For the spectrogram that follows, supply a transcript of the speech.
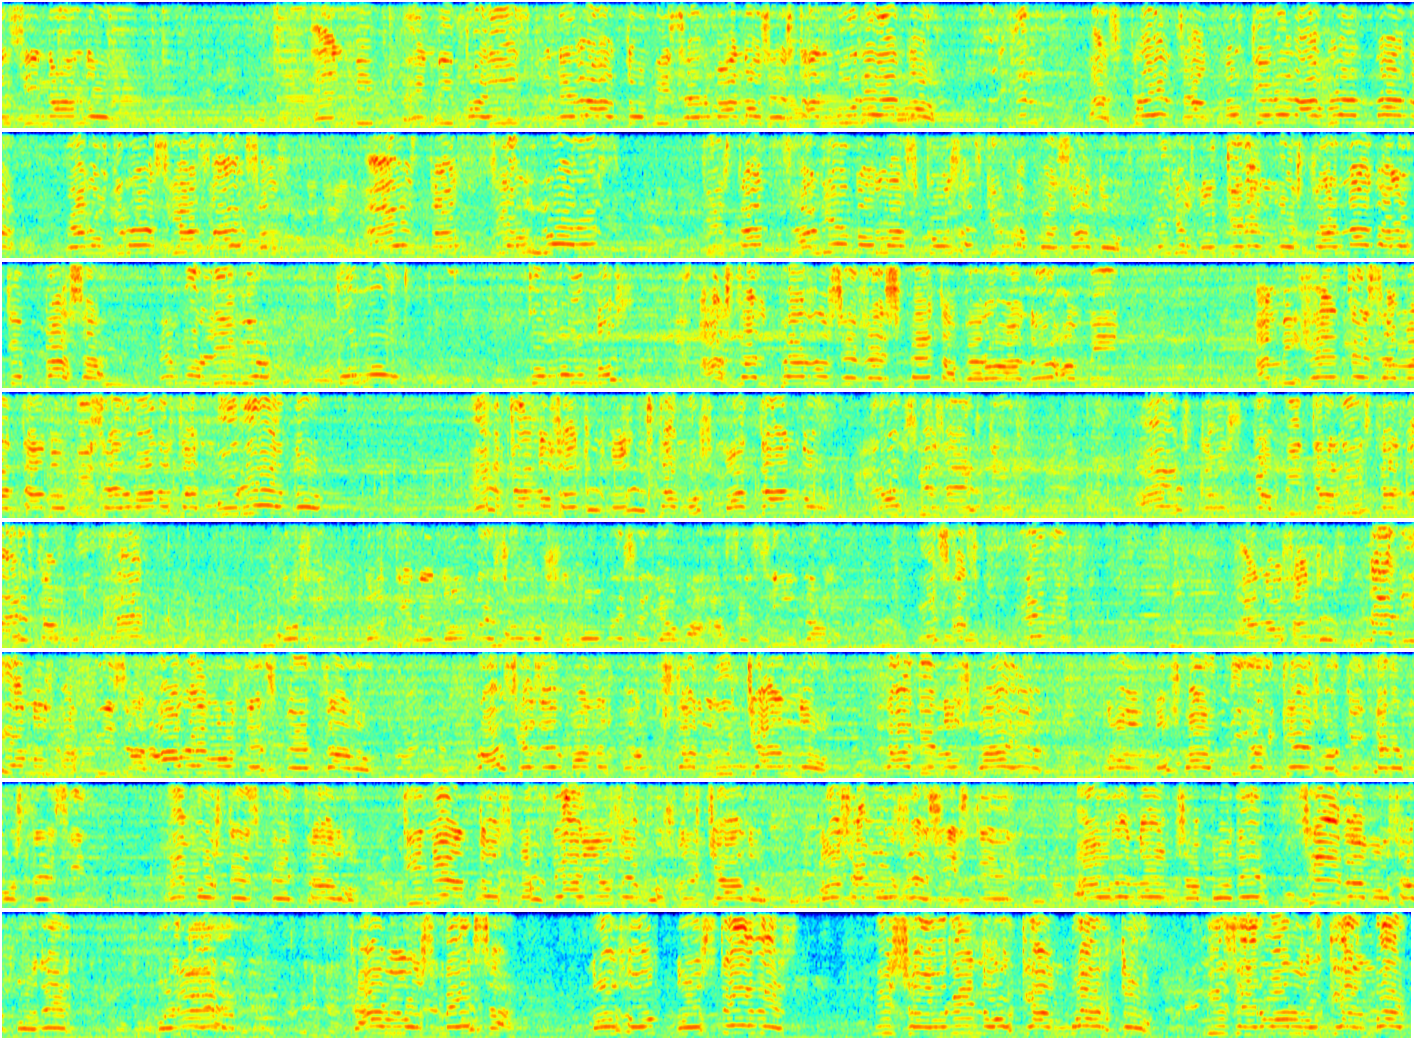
asesinando. En mi, en mi país, en el alto, mis hermanos están muriendo. Las prensas no quieren hablar nada, pero gracias a esos, a estos celulares que están saliendo las cosas que están pasando, ellos no quieren mostrar nada lo que pasa en Bolivia, como, como nos, hasta el perro se respeta, pero a, a mí a mi gente está matando, mis hermanos estamos matando gracias a estos, a estos capitalistas, a esta mujer. No, no tiene nombre, solo su nombre se llama asesina. Esas mujeres, a nosotros nadie nos va a pisar. Ahora hemos despertado. Gracias hermanos por lo que están luchando. Nadie nos va nos va a obligar qué es lo que queremos decir. Hemos despertado, 500 más de años hemos luchado, nos hemos resistido. Ahora no vamos a poder, sí vamos a poder, porque Carlos Mesa, no, no ustedes, mis sobrinos lo que han muerto, mis hermanos lo que han muerto,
